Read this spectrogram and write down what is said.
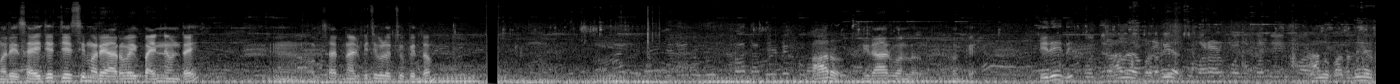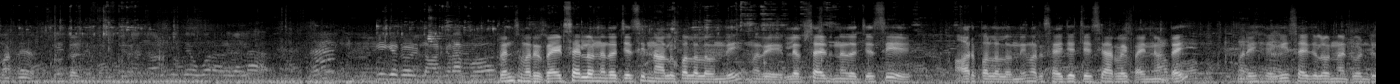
మరి సైజ్ వచ్చేసి మరి అరవై పైన ఉంటాయి. ఒకసారి నడిపించి కూడా చూపిద్దాం. ఆరు. ఇది ఆరు పళ్ళు ఓకే. ఇది ఫ్రెండ్స్ మరి రైట్ సైడ్లో ఉన్నది వచ్చేసి నాలుగు పళ్ళలో ఉంది. మరి లెఫ్ట్ సైడ్ ఉన్నది వచ్చేసి ఆరు పళ్ళలో ఉంది. మరి సైజ్ వచ్చేసి అరవై పైన ఉంటాయి. మరి హెవీ సైజులో ఉన్నటువంటి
